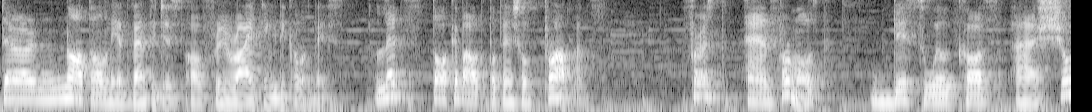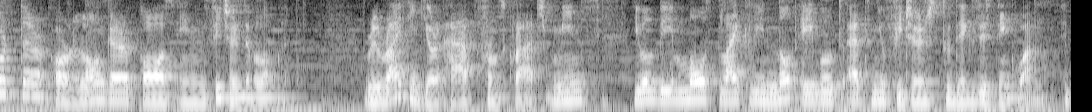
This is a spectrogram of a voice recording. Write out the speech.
there are not only advantages of rewriting the codebase. Let's talk about potential problems. First and foremost, this will cause a shorter or longer pause in feature development. Rewriting your app from scratch means you will be most likely not able to add new features to the existing one. It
